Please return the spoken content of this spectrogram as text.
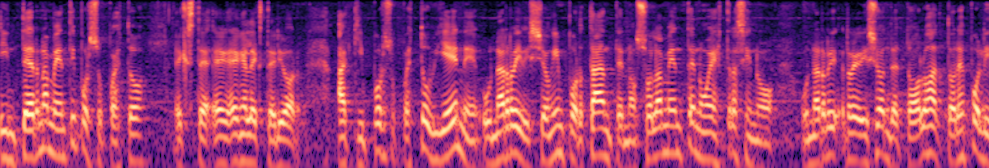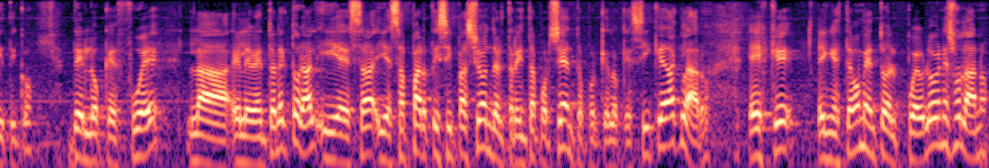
internamente y por supuesto en el exterior. Aquí por supuesto viene una revisión importante, no solamente nuestra, sino una revisión de todos los actores políticos de lo que fue el evento electoral y esa, y esa participación del 30%, porque lo que sí queda claro es que en este momento el pueblo venezolano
